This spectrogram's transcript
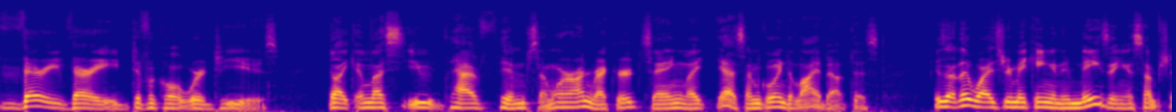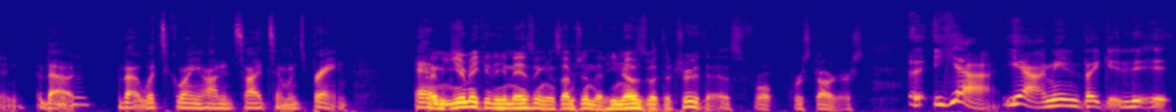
very very difficult word to use. Like unless you have him somewhere on record saying like, yes, I'm going to lie about this. Because otherwise, you're making an amazing assumption about Mhm. about what's going on inside someone's brain. And I mean, you're making the amazing assumption that he knows what the truth is, for for starters. Uh, yeah, yeah. I mean, like, it, it,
